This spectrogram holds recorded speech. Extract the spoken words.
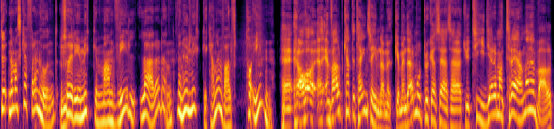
du, när man skaffar en hund mm. så är det ju mycket man vill lära den. Men hur mycket kan en valp ta in? Eh, ja, en valp kan inte ta in så himla mycket. Men däremot brukar jag säga så här att ju tidigare man tränar en valp,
